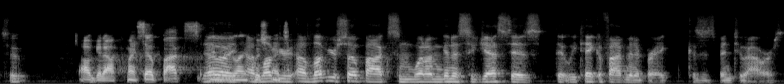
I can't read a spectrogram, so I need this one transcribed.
So I'll get off my soapbox. No, I, I, love your I love your soapbox, and what I'm going to suggest is that we take a five minute break because it's been two hours.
